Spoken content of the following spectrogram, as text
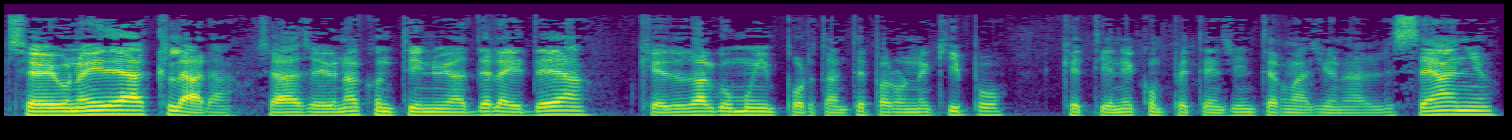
se ve una idea clara. O sea, se ve una continuidad de la idea que eso es algo muy importante para un equipo que tiene competencia internacional este año.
